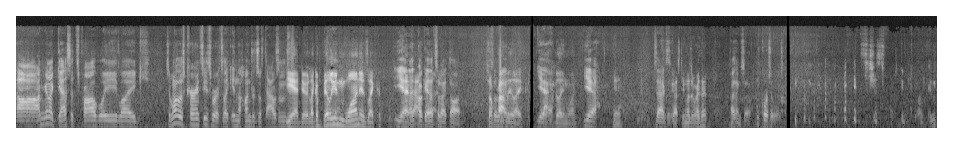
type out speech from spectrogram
Uh, I'm gonna guess it's probably like it's one of those currencies where it's like in the hundreds of thousands. Yeah, dude. Like a billion yeah. won is like. Yeah. That, okay, that's what I thought. So, so probably then, like yeah, half a billion one. Yeah. Yeah. Exactly. Disgusting. Was it worth it? I think so. Of course it was. it's just fucking broken.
